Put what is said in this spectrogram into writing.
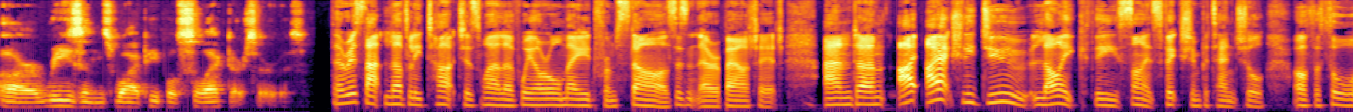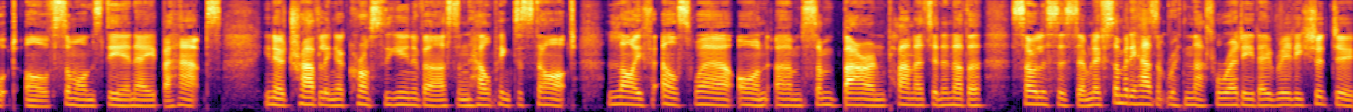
are reasons why people select our service. There is that lovely touch as well of we are all made from stars, isn't there, about it? And um, I, I actually do like the science fiction potential of the thought of someone's DNA perhaps you know, traveling across the universe and helping to start life elsewhere on um, some barren planet in another solar system. And if somebody hasn't written that already, they really should do.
